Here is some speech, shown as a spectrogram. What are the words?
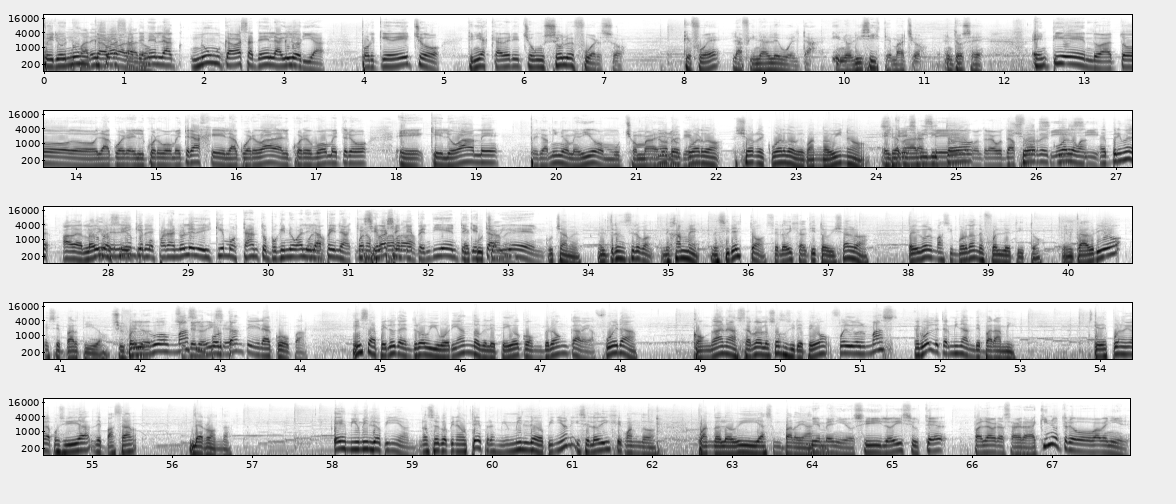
pero Me nunca vas a tener la nunca vas a tener la gloria, porque de hecho tenías que haber hecho un solo esfuerzo, que fue la final de vuelta y no lo hiciste, macho. Entonces, Entiendo a todo la el cuervometraje, la cuervada, el cuervómetro, eh, que lo ame, pero a mí no me dio mucho más No de lo que recuerdo, yo recuerdo que cuando vino El se 3 a 0 rehabilitó. contra Botafogo, Yo sí, recuerdo cuando, sí. el primer, a ver, lo digo no siempre. pará, no le dediquemos tanto porque no vale Bueno, la pena. Que bueno, se vaya independiente, que está bien. Escúchame, el 3 a 0 con. Déjame decir esto, se lo dije al Tito Villalba. El gol más importante fue el de Tito, el que abrió ese partido. Si fue el gol más dice- importante de la Copa. Esa pelota entró vivoreando que le pegó con bronca de afuera, con ganas, cerró los ojos y le pegó. Fue el gol más, el gol determinante para mí. Que después nos dio la posibilidad de pasar de ronda. Es mi humilde opinión. No sé qué opinan ustedes, pero es mi humilde opinión y se lo dije cuando, cuando lo vi hace un par de años. Bienvenido. Si lo dice usted, palabra sagrada. ¿Quién otro va a venir?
